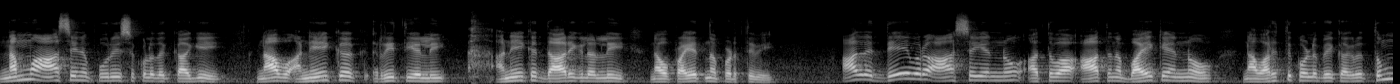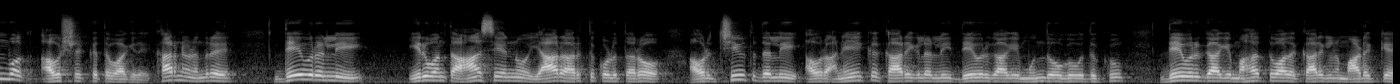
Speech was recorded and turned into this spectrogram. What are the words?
ನಮ್ಮ ಆಸೆಯನ್ನು ಪೂರೈಸಿಕೊಳ್ಳೋದಕ್ಕಾಗಿ ನಾವು ಅನೇಕ ರೀತಿಯಲ್ಲಿ, ಅನೇಕ ದಾರಿಗಳಲ್ಲಿ ನಾವು ಪ್ರಯತ್ನ ಪಡ್ತೀವಿ. ಆದರೆ ದೇವರ ಆಸೆಯನ್ನು ಅಥವಾ ಆತನ ಬಯಕೆಯನ್ನು ನಾವು ಅರಿತುಕೊಳ್ಳಬೇಕಾಗಿರೋದು ತುಂಬ ಅವಶ್ಯಕತೆವಾಗಿದೆ. ಕಾರಣ ಏನಂದರೆ, ದೇವರಲ್ಲಿ ಇರುವಂಥ ಆಸೆಯನ್ನು ಯಾರು ಅರಿತುಕೊಳ್ಳುತ್ತಾರೋ ಅವರ ಜೀವಿತದಲ್ಲಿ ಅವರ ಅನೇಕ ಕಾರ್ಯಗಳಲ್ಲಿ ದೇವರಿಗಾಗಿ ಮುಂದೆ ಹೋಗುವುದಕ್ಕೂ ದೇವರಿಗಾಗಿ ಮಹತ್ವವಾದ ಕಾರ್ಯಗಳನ್ನು ಮಾಡೋಕ್ಕೆ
